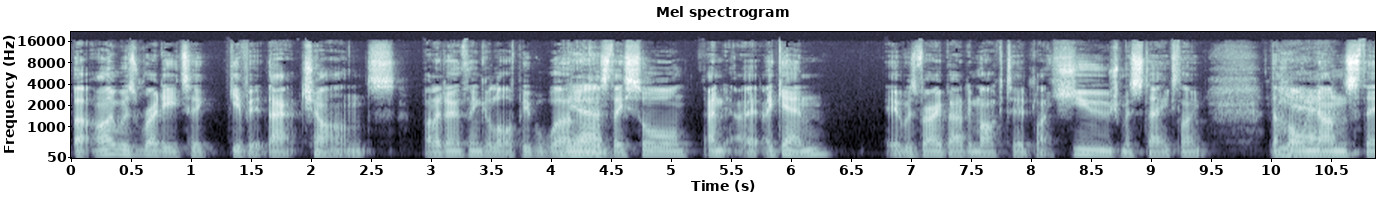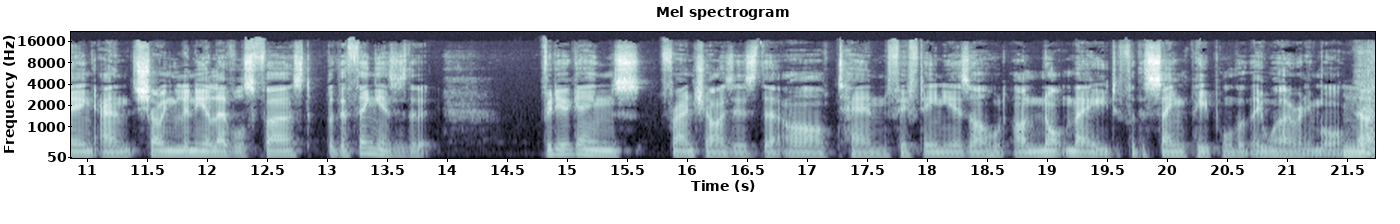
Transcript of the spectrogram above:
But I was ready to give it that chance. But I don't think a lot of people were Yeah. because they saw, and uh, again, it was very badly marketed, like huge mistakes, like the whole nuns thing and showing linear levels first. But the thing is, is that video games franchises that are 10, 15 years old are not made for the same people that they were anymore. No.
